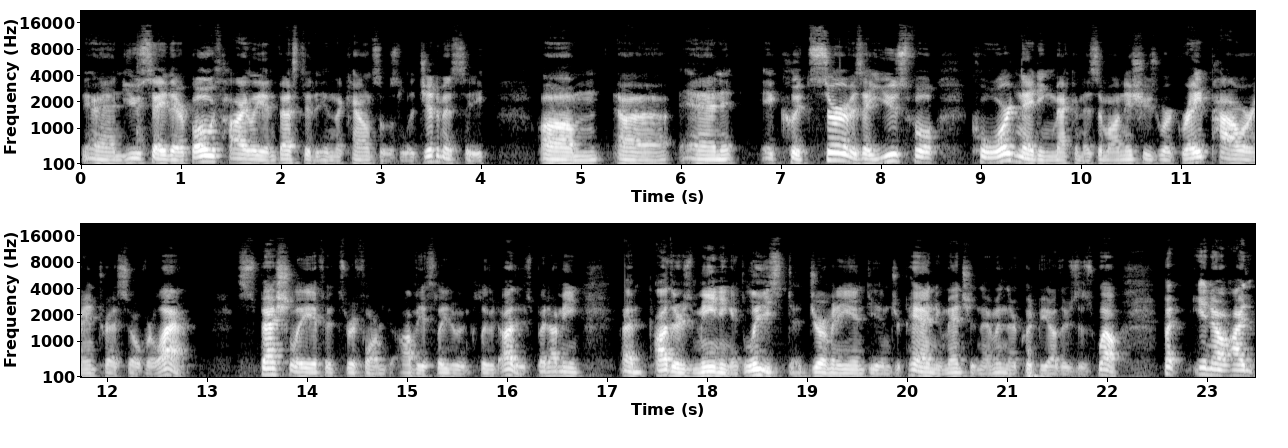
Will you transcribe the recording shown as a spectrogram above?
And you say they're both highly invested in the Council's legitimacy, um, uh, and it, it could serve as a useful coordinating mechanism on issues where great power interests overlap, especially if it's reformed, obviously, to include others. But I mean, um, others meaning at least Germany, India, and Japan. You mentioned them, and there could be others as well. But you know, I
